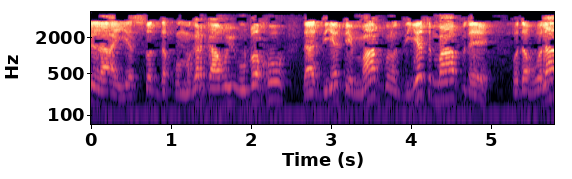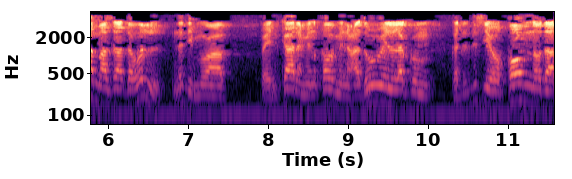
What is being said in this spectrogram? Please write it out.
الا یصدقوا مگر کاوی وبخو دا دیت معاف کړو دیت معاف ده خو د غلام آزادول نه دی معاف فإن كان من قوم عدو لكم کله د یو قوم نو دا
